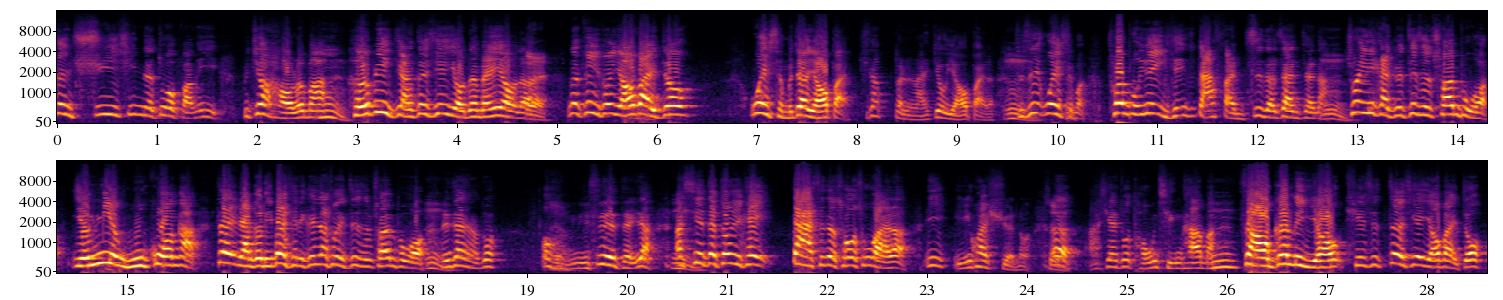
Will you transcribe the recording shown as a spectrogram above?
更虚心的做防疫，不就好了吗？嗯，何必讲这些有的没有的？对，那至于说摇摆州。为什么叫摇摆？其实它本来就摇摆了，嗯、只是为什么 川普因为以前一直打反制的战争啊，嗯、所以你感觉支持川普啊颜面无光啊。在两个礼拜前，你跟人家说你支持川普哦，嗯、人家想说，哦，你是怎样？嗯、啊，现在终于可以大声的说出来了，一已经快选了，二啊，现在说同情他嘛，嗯、找个理由。其实这些摇摆州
